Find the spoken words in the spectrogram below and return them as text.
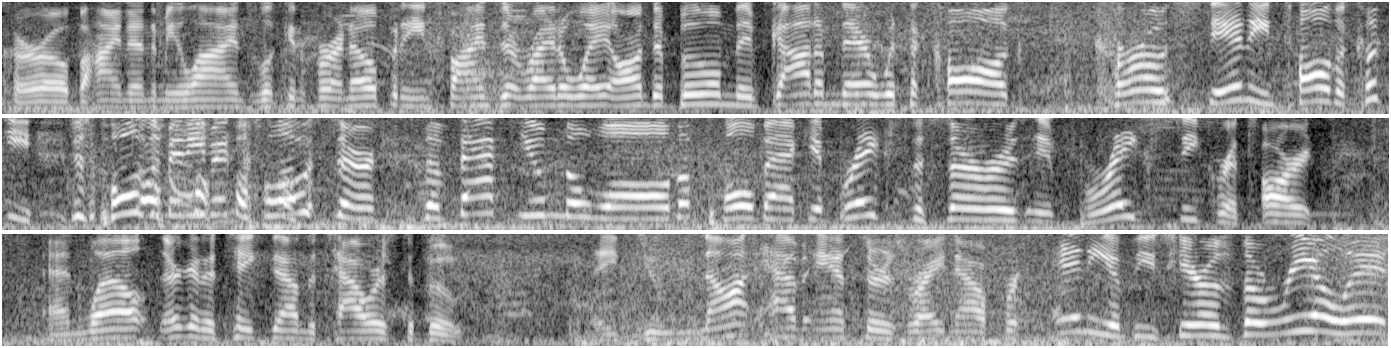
Kuro behind enemy lines, looking for an opening, finds it right away onto Boom. They've got him there with the cogs. Kuro standing tall. The cookie just pulls him in even closer. The vacuum, the wall, the pullback. It breaks the servers. It breaks Secret's heart. And well, they're going to take down the towers to boot. They do not have answers right now for any of these heroes. The real in,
